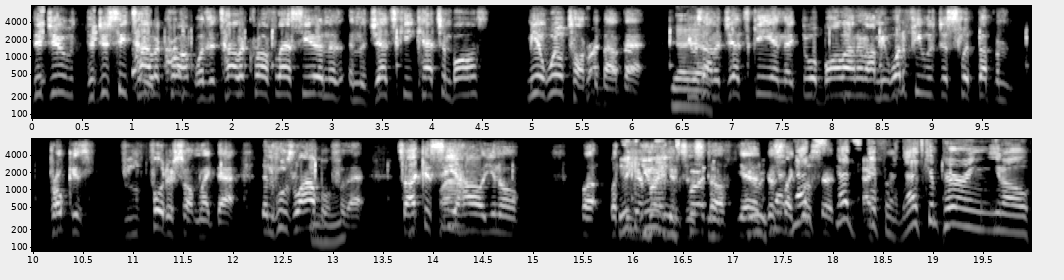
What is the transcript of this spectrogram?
did you did you see Tyler Kroft? Was it Tyler Kroft last year in the in the jet ski catching balls? Me and Will talked about that. yeah, He was yeah. on a jet ski and they threw a ball at him. I mean, what if he was just slipped up and broke his foot or something like that? Then who's liable Mhm. for that? So I can see Wow. how you know, but but He the can break unions his and foot. stuff. Yeah, Dude, just That- like Will that's said. that's different. That's comparing, you know,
